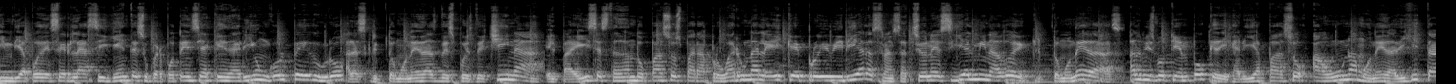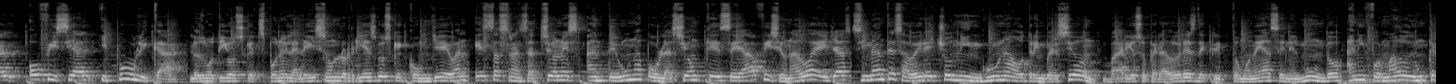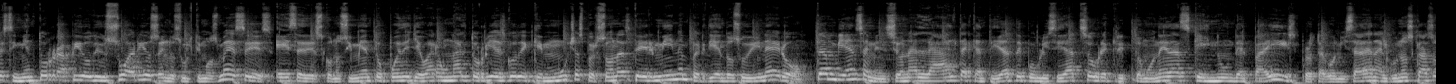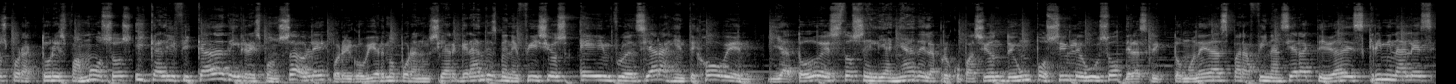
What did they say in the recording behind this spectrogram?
India puede ser la siguiente superpotencia que daría un golpe duro a las criptomonedas después de China. El país está dando pasos para aprobar una ley que prohibiría las transacciones y el minado de criptomonedas, al mismo tiempo que dejaría paso a una moneda digital oficial y pública. Los motivos que expone la ley son los riesgos que conllevan estas transacciones ante una población que se ha aficionado a ellas sin antes haber hecho ninguna otra inversión. Varios operadores de criptomonedas en el mundo han informado de un crecimiento rápido de usuarios en los últimos meses. Ese desconocimiento puede llevar a un alto riesgo de que muchas personas terminen perdiendo su dinero. También se menciona la alta cantidad de publicidad sobre criptomonedas que inunda el país, protagonizada en algunos casos por actores famosos y calificada de irresponsable por el gobierno por anunciar grandes beneficios e influenciar a gente joven. Y a todo esto se le añade la preocupación de un posible uso de las criptomonedas para financiar actividades criminales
